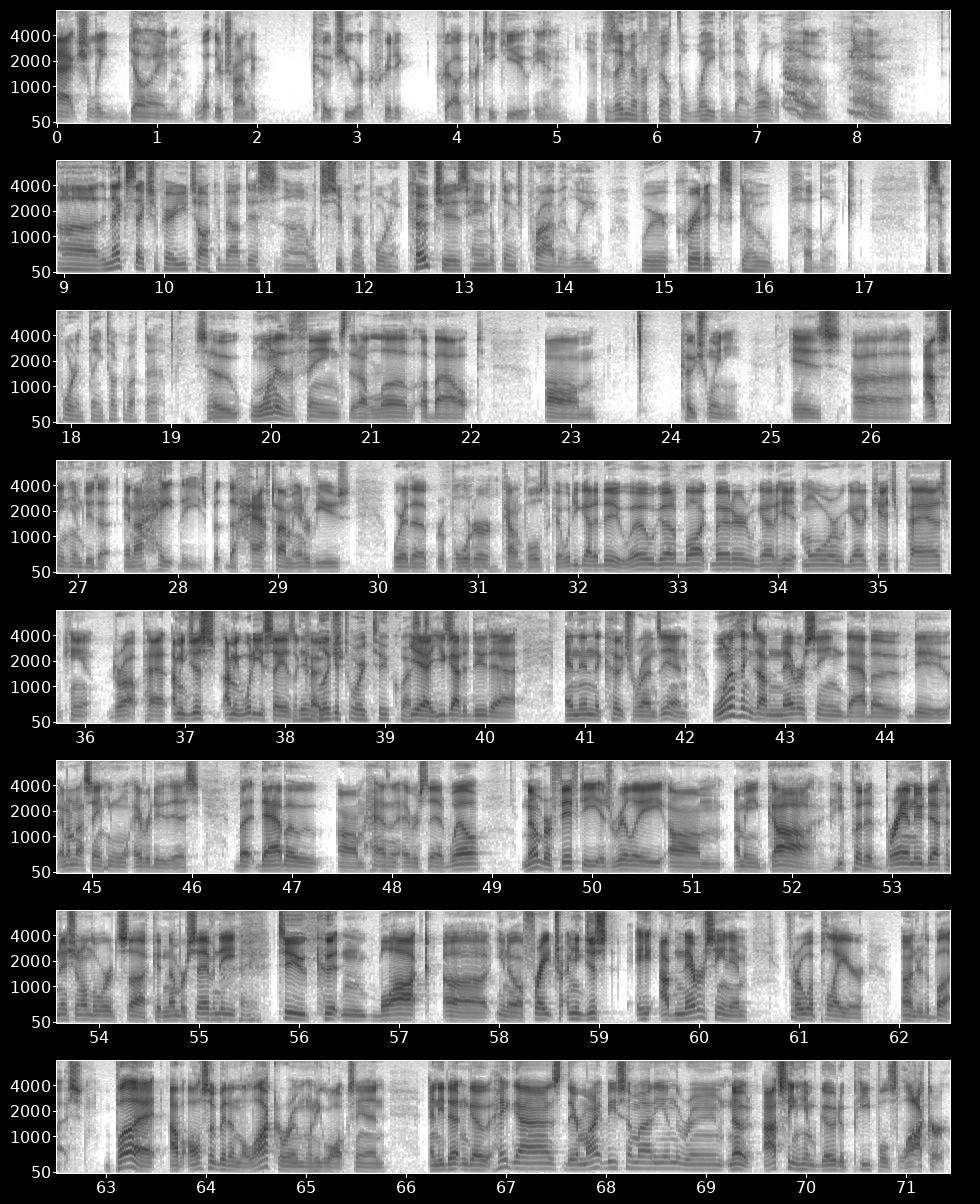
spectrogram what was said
actually done what they're trying to coach you or critic uh, critique you in. Yeah, because they've never felt the weight of that role. No, no. Uh, the next section, Perry, you talk about this, uh, which is super important. Coaches handle things privately, where critics go public. This important thing. Talk about that. So one of the things that I love about um, Coach Swinney is uh, I've seen him do the, and I hate these, but the halftime interviews where the reporter mm-hmm. kind of pulls the code. What do you got to do? Well, we got to block better. We got to hit more. We got to catch a pass. We can't drop pass. I mean, just I mean, what do you say as a the coach? Obligatory two questions. Yeah, you got to do that. And then the coach runs in. One of the things I've never seen Dabo do, and I'm not saying he won't ever do this, but Dabo um, hasn't ever said, "Well, number 50 is really um, i mean god. He put a brand new definition on the word suck. And number 72 right. couldn't block uh, you know a freight train i mean just he, i've never seen him throw a player under the bus. But i've also been in the locker room when he walks in and he doesn't go hey guys there might be somebody in the room. No i've seen him go to people's locker.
